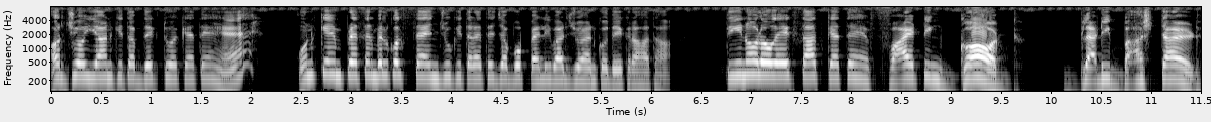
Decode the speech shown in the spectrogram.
और जो यान की तब देखते हुए कहते हैं, उनके इम्प्रेशन बिल्कुल सैनजू की तरह थे जब वो पहली बार जोयान को देख रहा था। तीनों लोग एक साथ कहते हैं फाइटिंग गॉड ब्लडी बास्टर्ड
